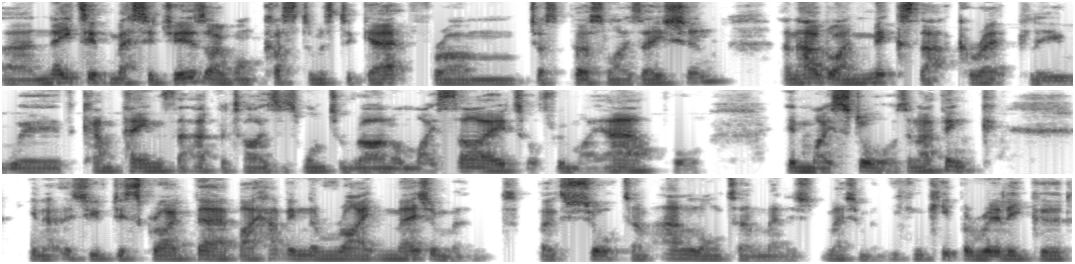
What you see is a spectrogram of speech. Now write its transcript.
uh, native messages I want customers to get from just personalization, and how do I mix that correctly with campaigns that advertisers want to run on my site or through my app or in my stores? And I think you know, as you've described there, by having the right measurement, both short term and long term measurement, you can keep a really good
